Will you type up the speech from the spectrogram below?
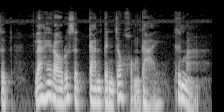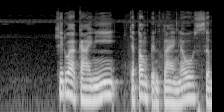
สึก และให้เรารู้สึกการเป็นเจ้าของกายขึ้นมา คิดว่ากายนี้จะต้องเปลี่ยนแปลงแล้วเสื่อม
